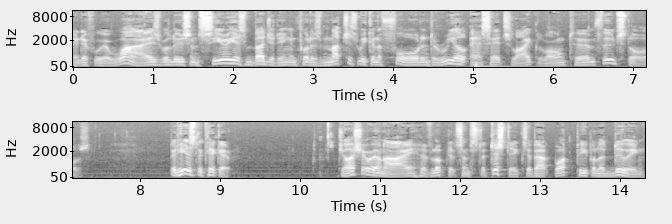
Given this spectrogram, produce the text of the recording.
And if we're wise, we'll do some serious budgeting and put as much as we can afford into real assets like long term food stores. But here's the kicker Joshua and I have looked at some statistics about what people are doing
